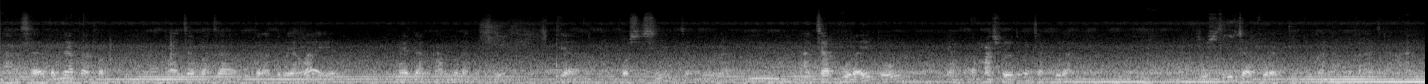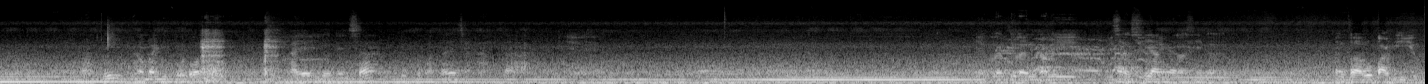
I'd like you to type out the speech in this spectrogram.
nah saya ternyata baca-baca literatur yang lain Medan Kamulan itu dia posisinya di Japura nah Japura itu yang masyhur itu kan Japura. Justru Japura itu bukan nama kerajaan tapi nama ibu kota kayak Indonesia ibu kotanya Jakarta. Ya berarti lain kali bisa Harus siang ya, sini. kan terlalu pagi gitu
